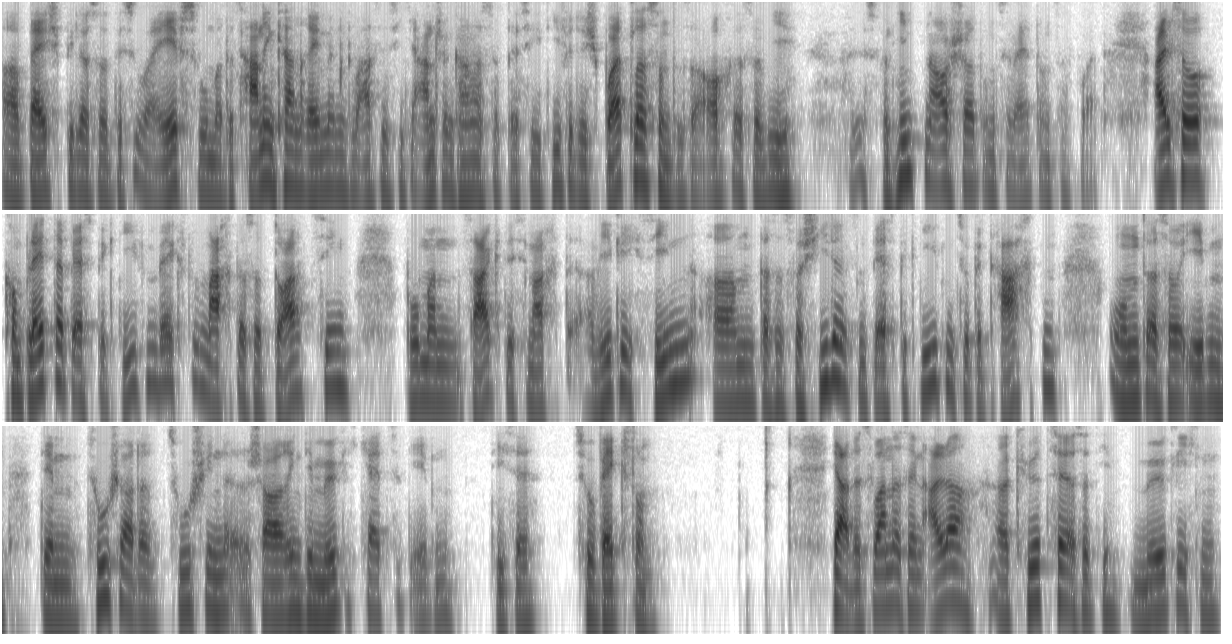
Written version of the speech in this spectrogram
äh, Beispiel also des UAFs, wo man das Hanninkan-Rennen quasi sich anschauen kann der Perspektive des Sportlers und also auch also wie es von hinten ausschaut und so weiter und so fort. Also kompletter Perspektivenwechsel macht also dort Sinn, wo man sagt, es macht wirklich Sinn, ähm, das aus verschiedensten Perspektiven zu betrachten und also eben dem Zuschauer oder Zuschauerin die Möglichkeit zu geben, diese zu wechseln. Ja, das waren also in aller äh, Kürze also die möglichen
